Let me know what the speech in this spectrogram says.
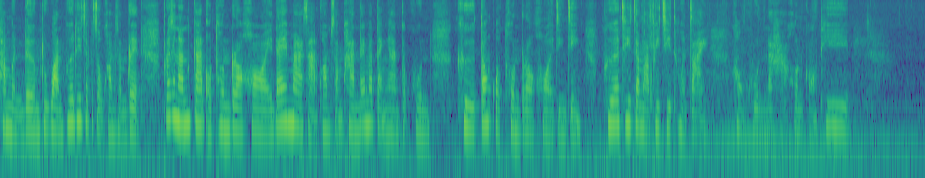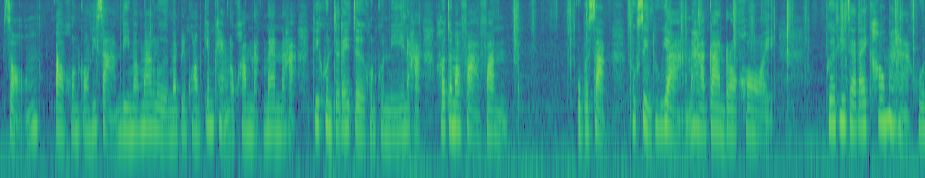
ทำเหมือนเดิมทุกวันเพื่อที่จะประสบความสำเร็จ เพราะฉะนั้นการอดทนรอคอยได้มาสานความสัมพันธ์ได้มาแต่งงานกับคุณ คือต้องอดทนรอคอยจริง ๆ เพื่อที่จะมาพิชิตหัวใจของคุณนะคะ คนกองที่สองคนกองที่ 3 ดีมาก ๆ เลย มันเป็นความเข้มแข็งและความหนักแน่นนะคะ ที่คุณจะได้เจอคนคนนี้นะคะ เขาจะมาฝ่าฟัน อุปสรรคทุกสิ่งทุกอย่างนะคะ การรอคอย เพื่อที่จะได้เข้ามาหาคุณ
